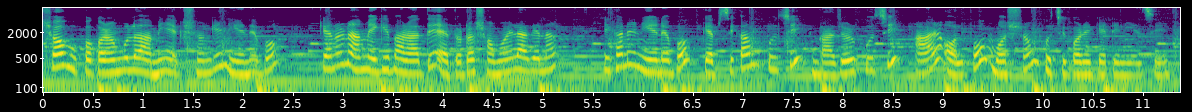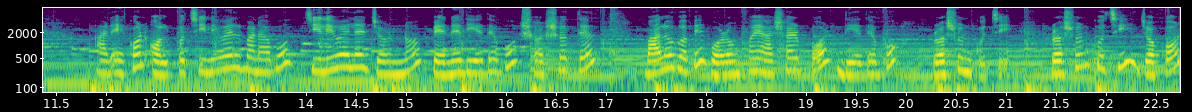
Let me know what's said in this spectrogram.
সব উপকরণগুলো আমি একসঙ্গে নিয়ে নেব। কেননা ম্যাগি বানাতে এতটা সময় লাগে না। এখানে নিয়ে নেব ক্যাপসিকাম কুচি, গাজর কুচি আর অল্প মশরুম কুচি করে কেটে নিয়েছি। আর এখন অল্প চিলি অয়েল বানাবো। চিলি অয়েলের জন্য প্যানে দিয়ে দেব সরষের তেল। ভালোভাবে গরম হয়ে আসার পর দিয়ে দেব রসুন কুচি। রসুন কুচি যখন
